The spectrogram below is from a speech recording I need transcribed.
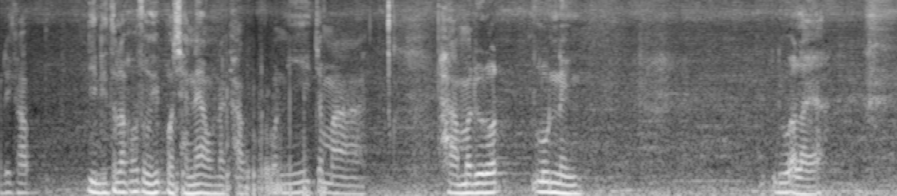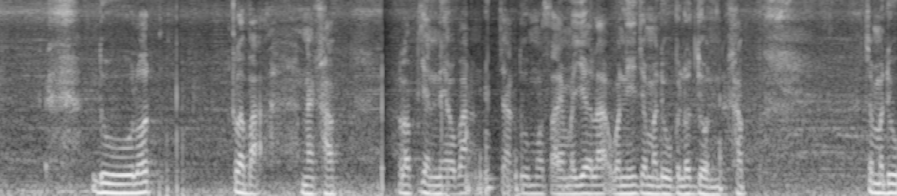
วัสดีครับ ยินดีต้อนรับเข้าสู่ฮิปโปชาแนลนะครับ วันนี้จะมาพามาดูรถรุ่นหนึ่ง ดูอะไรอะดูรถกระบะนะครับ เราเปลี่ยนแนวบ้าง จากดูมอเตอร์ไซค์มาเยอะแล้ว วันนี้จะมาดูเป็นรถยนต์นะครับ จะมาดู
